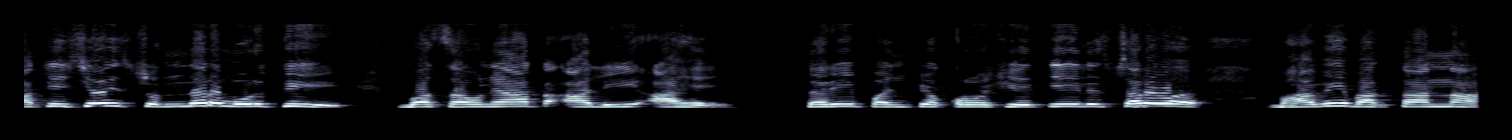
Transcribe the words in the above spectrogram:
अतिशय सुंदर मूर्ती बसवण्यात आली आहे. तरी पंचक्रोशीतील सर्व भावी भक्तांना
